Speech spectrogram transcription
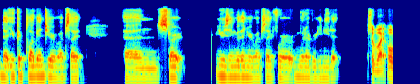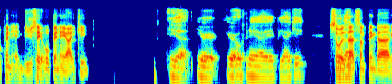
that you could plug into your website and start using within your website for whatever you need it. So by open, did you say open AI key? Yeah, your your OpenAI API key. So, so is that, that something that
